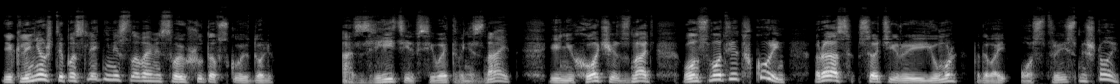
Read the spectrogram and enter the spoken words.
И клянешь ты последними словами свою шутовскую долю. А зритель всего этого не знает и не хочет знать. Он смотрит в корень. Раз сатира и юмор, подавай острое и смешное.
